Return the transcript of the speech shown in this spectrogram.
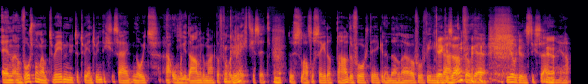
En een voorsprong van 2 minuten 22 is eigenlijk nooit ja, ongedaan gemaakt of nooit rechtgezet. Dus laten we zeggen dat daar de voortekenen dan eh, voor Kijk eens aan. toch eh, heel gunstig zijn. Ja. Ja.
